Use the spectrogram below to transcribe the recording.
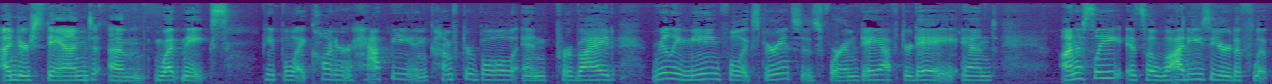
understand um, what makes people like Connor happy and comfortable and provide really meaningful experiences for him day after day. And honestly, it's a lot easier to flip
